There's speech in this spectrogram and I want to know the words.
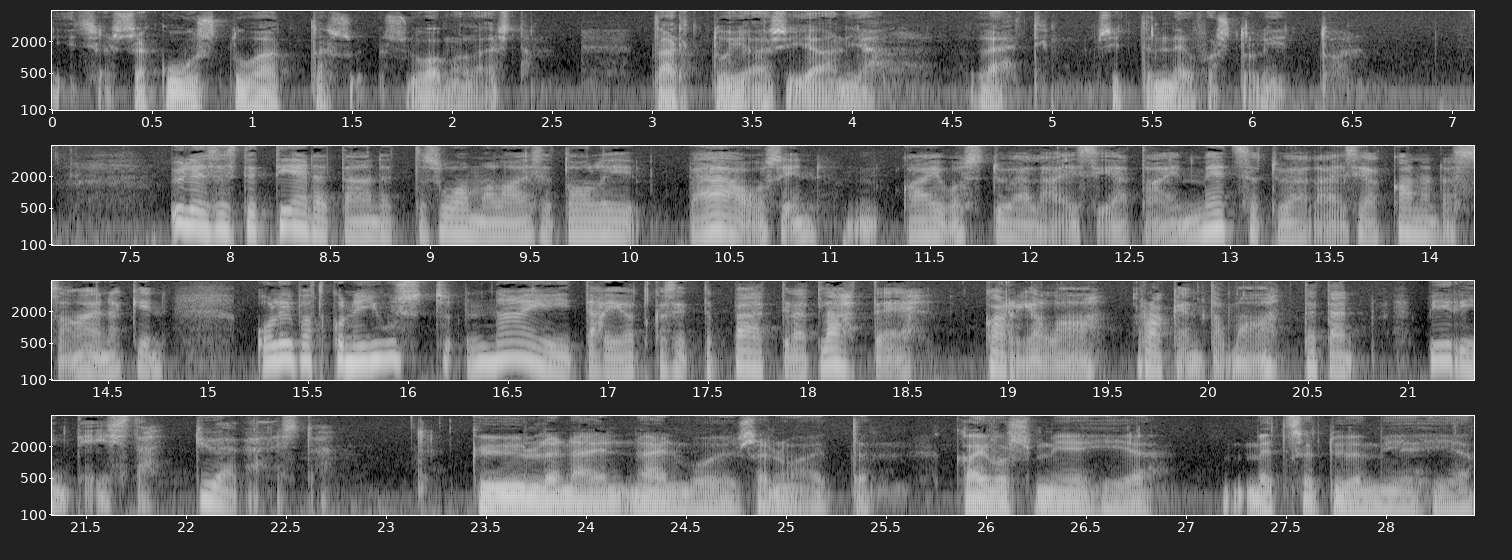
itse asiassa 6000 su- suomalaista tarttui asiaan ja lähti sitten Neuvostoliittoon. Yleisesti tiedetään, että suomalaiset oli pääosin kaivostyöläisiä tai metsätyöläisiä Kanadassa ainakin. Olivatko ne just näitä, jotka sitten päättivät lähteä Karjalaa rakentamaan tätä perinteistä työväestöä? Kyllä näin, näin voi sanoa, että kaivosmiehiä, metsätyömiehiä,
